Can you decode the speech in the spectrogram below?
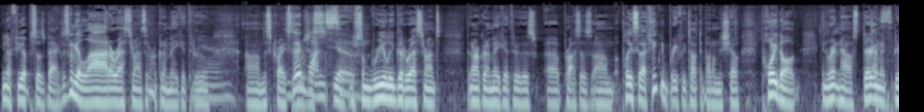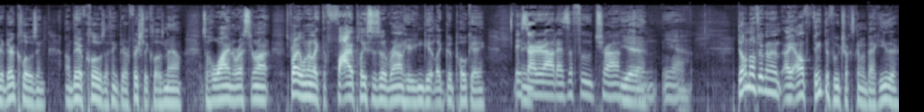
you know, a few episodes back. There's going to be a lot of restaurants that aren't going to make it through Yeah. um, this crisis. Good is- ones, yeah. too. There's some really good restaurants that aren't going to make it through this uh, process. Um, a place that I think we briefly talked about on the show, Poi Dog in Rittenhouse. They're Yes. going to they're, they're closing. Um, they have closed. I think they're officially closed now. It's a Hawaiian restaurant. It's probably one of like the five places around here you can get like good poke. they And- started out as a food truck. Yeah. and, yeah. Don't know if they're gonna. I, I don't think the food truck's coming back either.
